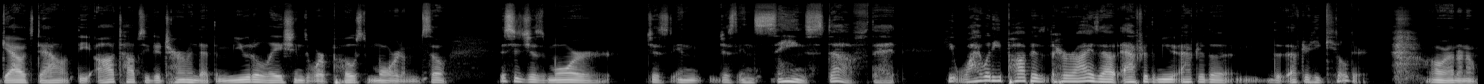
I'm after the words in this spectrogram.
gouged out. The autopsy determined that the mutilations were post mortem. So this is just more just in just insane stuff that he why would he pop his her eyes out after the after the, the after he killed her? Oh, I don't know.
